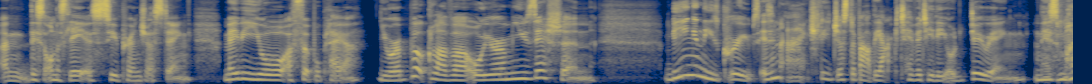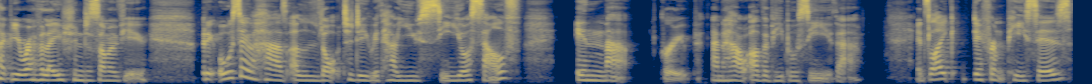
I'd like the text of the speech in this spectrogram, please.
And this honestly is super interesting. Maybe you're a football player, you're a book lover, or you're a musician. Being in these groups isn't actually just about the activity that you're doing. This might be a revelation to some of you, but it also has a lot to do with how you see yourself in that group and how other people see you there. It's like different pieces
